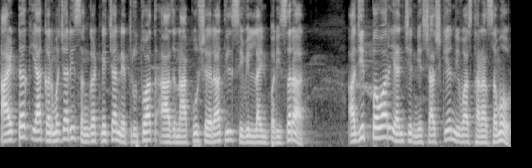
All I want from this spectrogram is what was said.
आयटक या कर्मचारी संघटनेच्या नेतृत्वात आज नागपूर शहरातील सिव्हिल लाईन परिसरात अजित पवार यांचे नि शासकीय निवासस्थानासमोर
